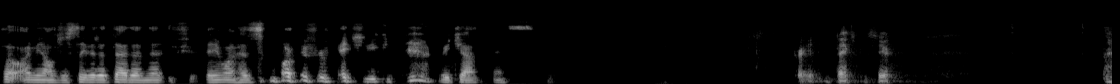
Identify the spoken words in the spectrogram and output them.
So, I mean, I'll just leave it at that. And if anyone has more information, you can reach out. Thanks. Great. Thanks, Monsieur. All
